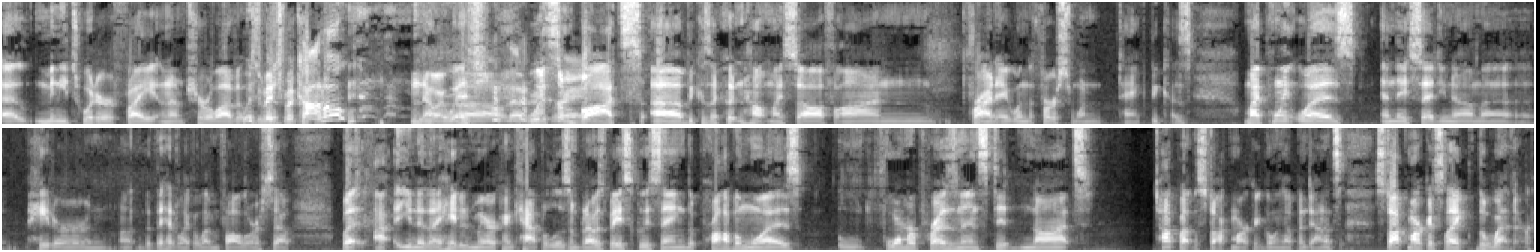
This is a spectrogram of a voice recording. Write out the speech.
a mini Twitter fight, and I'm sure a lot of it With was Mitch with, McConnell, No, I wish. Oh, with some bots uh, because I couldn't help myself on Friday when the first one tanked. Because my point was, and they said, you know, I'm a hater, and uh, but they had like 11 followers. So, but I, you know, that I hated American capitalism. But I was basically saying the problem was former presidents did not talk about the stock market going up and down. It's stock market's like the weather.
